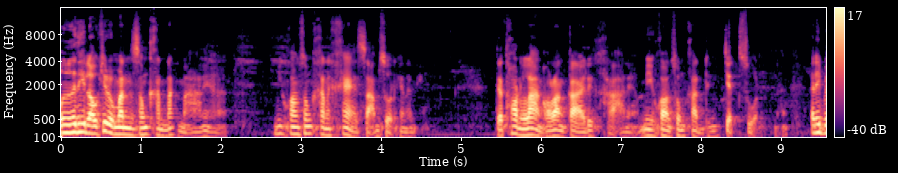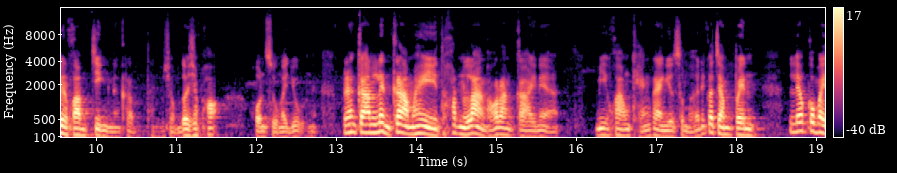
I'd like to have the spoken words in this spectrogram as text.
มือที่เราคิดว่ามันสำคัญนักหนาเนี่ยมีความสำคัญแค่สามส่วนแค่นั้นเองแต่ท่อนล่างของร่างกายหรือขาเนี่ยมีความสำคัญถึงเจ็ดส่วนนะอันนี้เป็นความจริงนะครับท่านผู้ชมโดยเฉพาะ คนสูงอายุเนี่ยเพราะฉะนั้นการเล่นกล้ามให้ท่อนล่างของร่างกายเนี่ยมีความแข็งแรงอยู่เสมอนี่ก็จำเป็นแล้วก็ไม่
